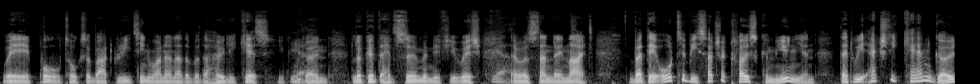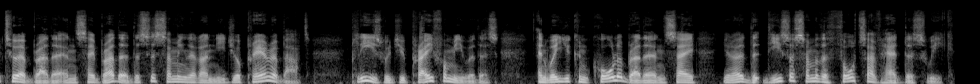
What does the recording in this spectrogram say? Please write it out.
where Paul talks about greeting one another with a holy kiss. You can yeah. go and look at that sermon if you wish. Yeah. That was Sunday night. But there ought to be such a close communion that we actually can can go to a brother and say, Brother, this is something that I need your prayer about. Please, would you pray for me with this? And where you can call a brother and say, You know, th- these are some of the thoughts I've had this week.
